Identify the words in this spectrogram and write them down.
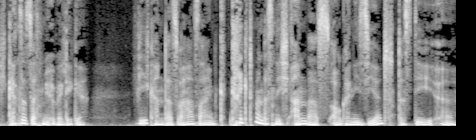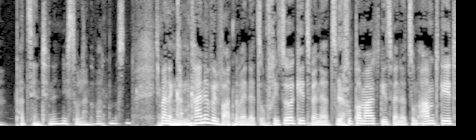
die ganze Zeit mir überlege, wie kann das wahr sein? Kriegt man das nicht anders organisiert, dass die äh, Patientinnen nicht so lange warten müssen? Ich meine, mhm. keiner will warten, wenn er zum Friseur geht, wenn er zum ja. Supermarkt geht, wenn er zum Amt geht.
